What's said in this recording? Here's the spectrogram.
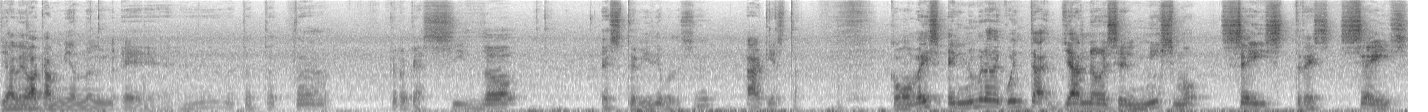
Ya le va cambiando el... Eh, Creo que ha sido este vídeo, puede ser. Aquí está. Como veis, el número de cuenta ya no es el mismo, 636.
